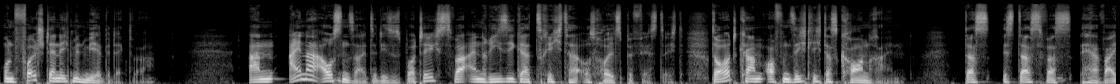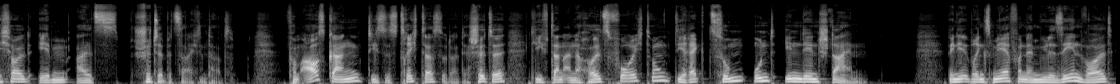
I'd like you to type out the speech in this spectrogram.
und vollständig mit Mehl bedeckt war. An einer Außenseite dieses Bottichs war ein riesiger Trichter aus Holz befestigt. Dort kam offensichtlich das Korn rein. Das ist das, was Herr Weicholt eben als Schütte bezeichnet hat. Vom Ausgang dieses Trichters oder der Schütte lief dann eine Holzvorrichtung direkt zum und in den Stein. Wenn ihr übrigens mehr von der Mühle sehen wollt,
